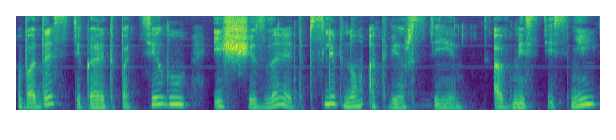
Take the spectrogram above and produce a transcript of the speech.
Вода стекает по телу, исчезает в сливном отверстии, а вместе с ней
